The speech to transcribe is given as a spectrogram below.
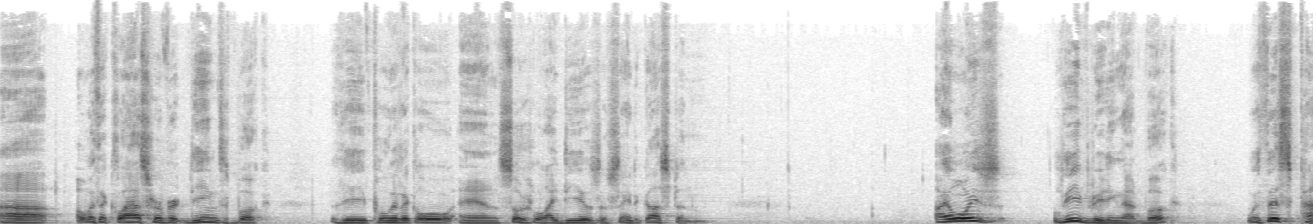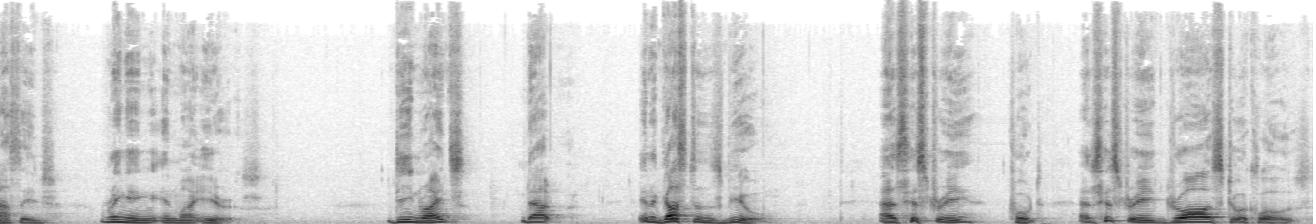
uh, with a class Herbert Deane's book, The Political and Social Ideas of St. Augustine, I always leave reading that book with this passage ringing in my ears. Dean writes that in Augustine's view, as history, quote, as history draws to a close,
